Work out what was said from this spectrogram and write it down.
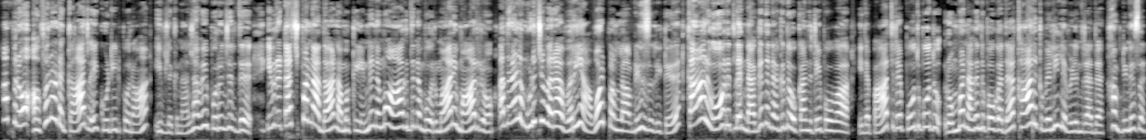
அப்புறம் அவனோட கார்ல கூட்டிட்டு போறான். இவளுக்கு நல்லாவே புரிஞ்சிருது. இவரை டச் பண்ணாதான் நமக்கு என்னென்னமோ ஆகுது. நம்ம ஒரு மாதிரி மாறுறோம். அதனால முடிஞ்சு வர வரைய அவாய்ட் பண்ணலாம் அப்படின்னு சொல்லிட்டு கார் ஓரத்துல நகந்து நகந்து உட்காந்துட்டே போவா. இத பாத்துட்டு போது போதும் ரொம்ப நகந்து போகாத காருக்கு வெளியில விழுந்துராத அப்படின்னு சார்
